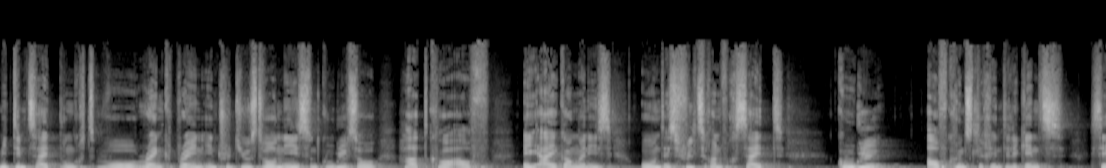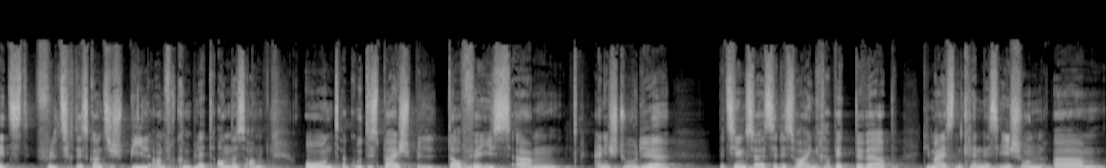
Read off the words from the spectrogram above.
mit dem Zeitpunkt, wo RankBrain introduced worden ist und Google so hardcore auf AI gegangen ist. Und es fühlt sich einfach seit Google auf künstliche Intelligenz setzt, fühlt sich das ganze Spiel einfach komplett anders an. Und ein gutes Beispiel dafür ist ähm, eine Studie, beziehungsweise das war eigentlich ein Wettbewerb, die meisten kennen es eh schon, ähm,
